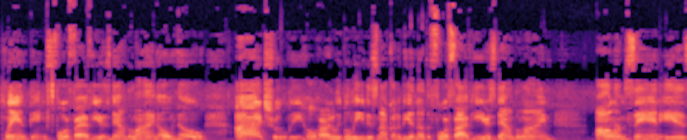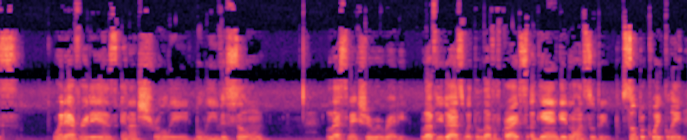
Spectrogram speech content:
plan things four or five years down the line. Oh, no. I truly, wholeheartedly believe it's not going to be another four or five years down the line. All I'm saying is whenever it is, and I truly believe it's soon, let's make sure we're ready. Love you guys with the love of Christ. Again, getting on super, super quickly,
